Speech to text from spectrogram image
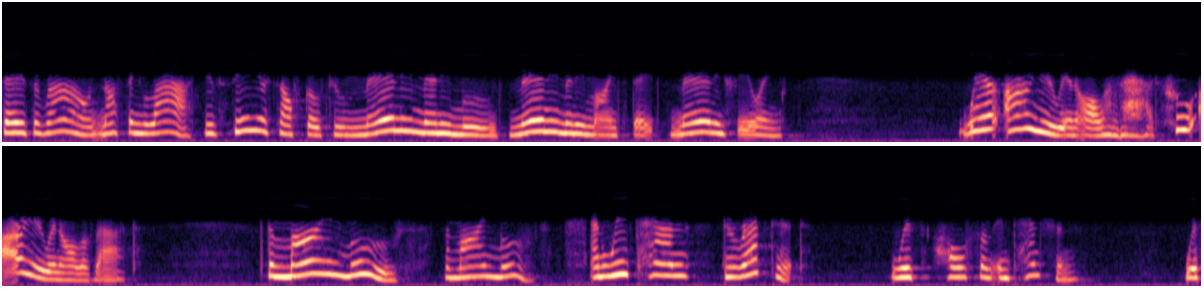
stays around, nothing lasts. You've seen yourself go through many, many moods, many, many mind states, many feelings. Where are you in all of that? Who are you in all of that? The mind moves. The mind moves. And we can direct it with wholesome intention, with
